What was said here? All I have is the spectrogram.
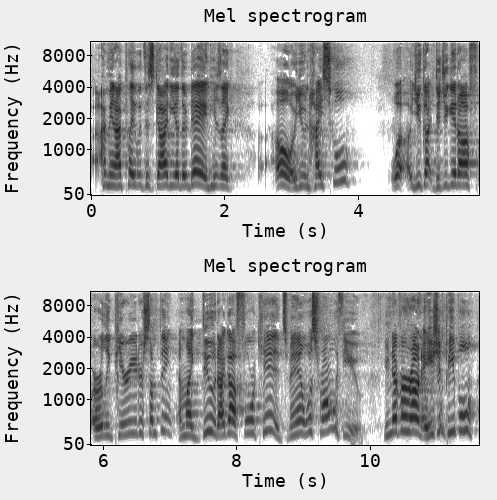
I mean, I played with this guy the other day, and he's like, "Oh, are you in high school? What you got? Did you get off early period or something?" I'm like, "Dude, I got four kids, man. What's wrong with you? You never around Asian people?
